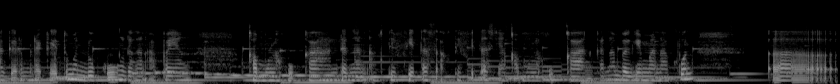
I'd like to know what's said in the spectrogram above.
agar mereka itu mendukung dengan apa yang kamu lakukan dengan aktivitas-aktivitas yang kamu lakukan karena bagaimanapun uh,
